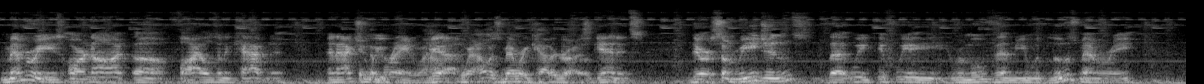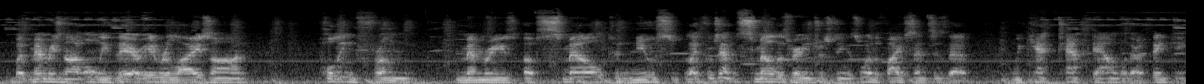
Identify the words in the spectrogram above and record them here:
memories are not uh, files in a cabinet, and In actually, the brain. How, yeah. how is memory categorized? Again, it's there are some regions that we, if we remove them, you would lose memory. But memory's not only there; it relies on pulling from memories of smell to new, like for example, smell is very interesting. It's one of the five senses that we can't tamp down with our thinking.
